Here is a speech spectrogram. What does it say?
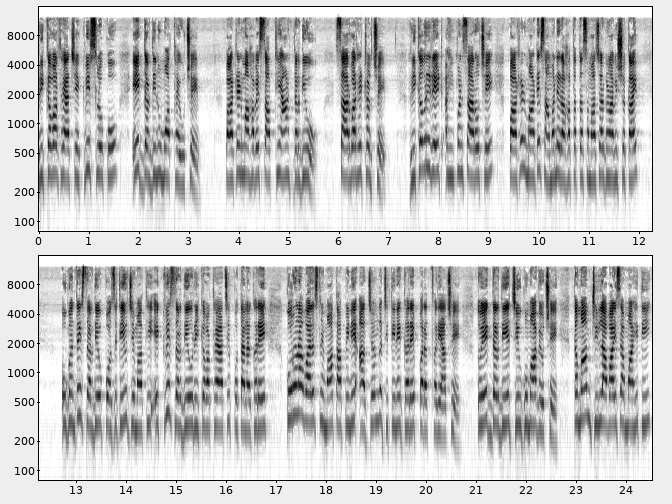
રિકવર થયા છે એકવીસ લોકો. એક દર્દીનું મોત થયું છે. પાટણમાં હવે સાતથી આઠ દર્દીઓ સારવાર હેઠળ છે. રિકવરી રેટ અહીં પણ સારો છે. પાટણ માટે સામાન્ય રાહત આપતા સમાચાર ગણાવી શકાય. ઓગણત્રીસ દર્દીઓ પોઝિટિવ, જેમાંથી એકવીસ દર્દીઓ રિકવર થયા છે પોતાના ઘરે. કોરોના વાયરસને માત આપીને આ જંગ જીતીને ઘરે પરત ફર્યા છે. તો એક દર્દીએ જીવ ગુમાવ્યો છે. તમામ જિલ્લા વાઇઝ આ માહિતી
